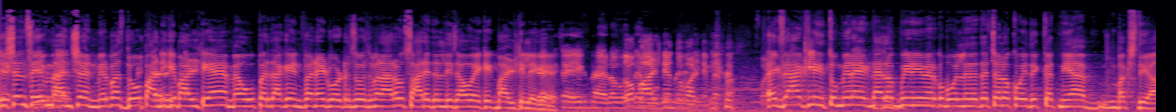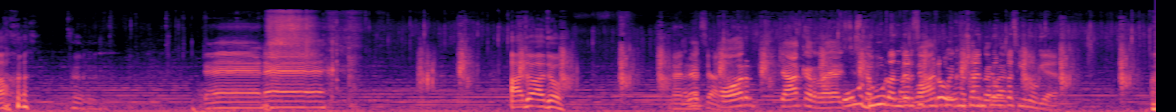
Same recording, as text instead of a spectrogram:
मिशन सेव मैंशन मेरे पास दो पानी की बाल्टियाँ हैं मैं ऊपर जाके इन्फिनाइट वाटर सोर्स बना रहा हूँ सारे जल्दी जाओ एक एक बाल्टी लेके। एक डायलॉग दो बाल्टी दो बाल्टी मेरे पास। एग्जैक्टली तुम मेरा एक डायलॉग भी नहीं मेरे को बोलने देते चलो कोई दिक्कत नहीं है बख्श दिया। आ जाओ आ जाओ। अरे और क्या कर रहा है? ओ दूर अंदर से कोई ओम शांति कर ओम रहा का। सीन हो गया है।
